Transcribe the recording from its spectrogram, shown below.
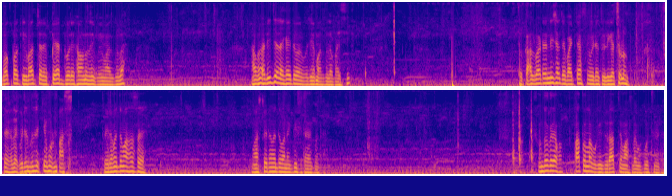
বক পাখির বাচ্চারে পেট ভরে খাওয়ানো যাবে এই মাছগুলা। আমরা নিজেরা খাইতে পারব যে মাছগুলো পাইছি। তো কালবাটের নিচে যে বাইরটা আছে ওইটা তুলি গিয়ে চলুন। দেখা যাক ওইটার মধ্যে কেমন মাছ। তো এটার মধ্যে মাছ আছে? মাছ তো এটার মধ্যে অনেক বেশি থাকার কথা। সুন্দর করে পাতল লাগবো কিন্তু রাত্রে মাছ লাগবে প্রচুর এটা।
